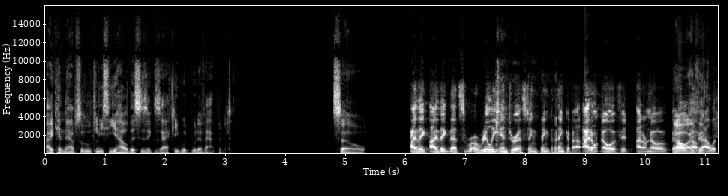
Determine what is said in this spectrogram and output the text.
I can absolutely see how this is exactly what would have happened. So I think I think that's a really interesting thing to think about. I don't know if it. I don't know No, how, I how think- valid.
